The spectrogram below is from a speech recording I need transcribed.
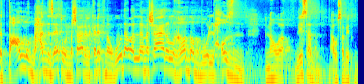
التعلق بحد ذاته والمشاعر اللي كانت موجودة ولا مشاعر الغضب والحزن إن هو ليه سابني أو سابتني؟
